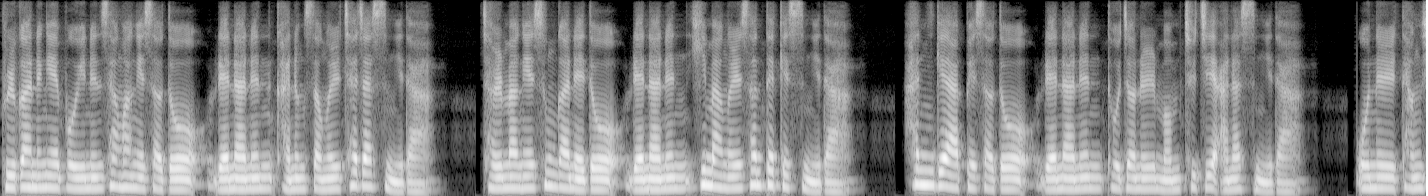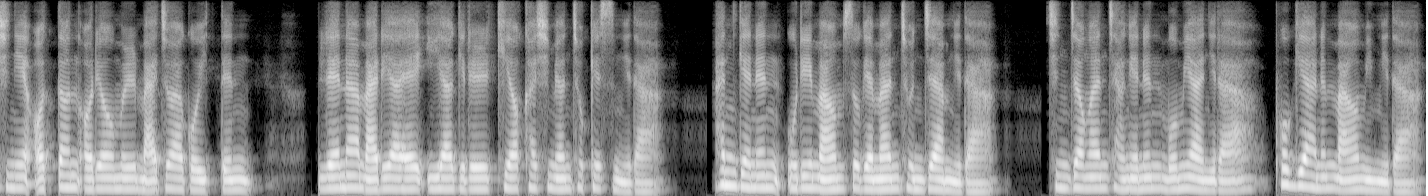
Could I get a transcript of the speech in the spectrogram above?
불가능해 보이는 상황에서도 레나는 가능성을 찾았습니다. 절망의 순간에도 레나는 희망을 선택했습니다. 한계 앞에서도 레나는 도전을 멈추지 않았습니다. 오늘 당신이 어떤 어려움을 마주하고 있든 레나 마리아의 이야기를 기억하시면 좋겠습니다. 한계는 우리 마음속에만 존재합니다. 진정한 장애는 몸이 아니라 포기하는 마음입니다.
